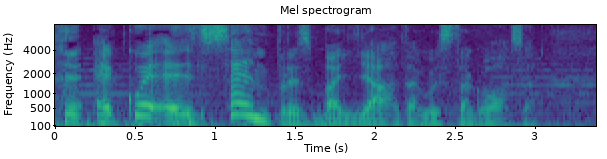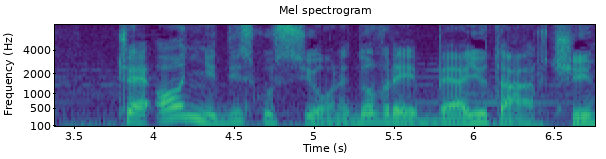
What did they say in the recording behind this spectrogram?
è, que- è sempre sbagliata questa cosa. Cioè ogni discussione dovrebbe aiutarci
